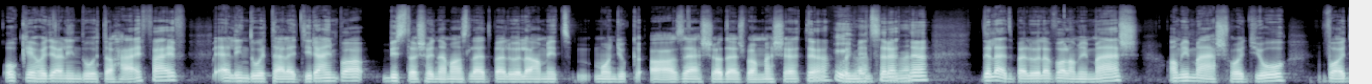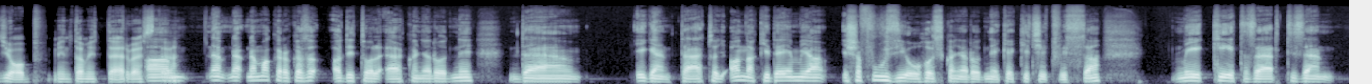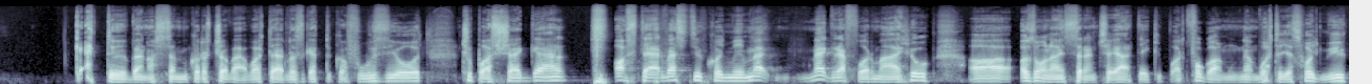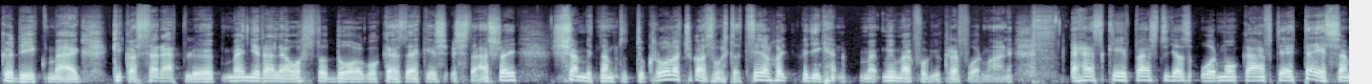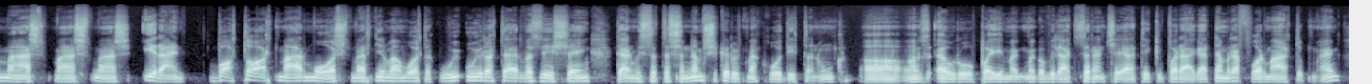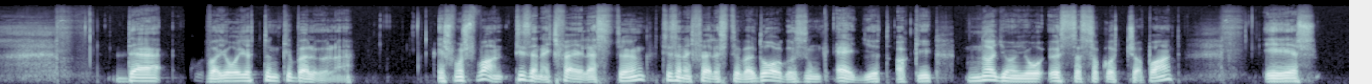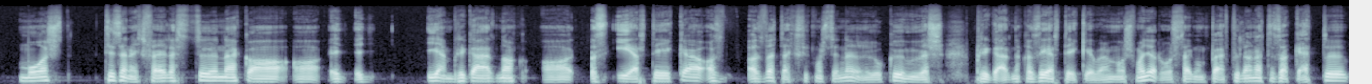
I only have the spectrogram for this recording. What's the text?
oké, okay, hogy elindult a high five, elindultál egy irányba, biztos, hogy nem az lett belőle, amit mondjuk az első adásban meséltél, Így hogy van, mit szeretnél, de lett belőle valami más, ami máshogy jó, vagy jobb, mint amit terveztél. Um, nem, nem, nem akarok az aditól elkanyarodni, de igen, tehát, hogy annak idején mi a, és a fúzióhoz kanyarodnék egy kicsit vissza, még 2012-ben azt hiszem, amikor a Csavával tervezgettük a fúziót, csupasz seggel, azt terveztük, hogy mi meg, megreformáljuk a, az online szerencsejátékipart. Fogalmunk nem volt, hogy ez hogy működik, meg kik a szereplők, mennyire leosztott dolgok ezek, és, és társai. Semmit nem tudtuk róla, csak az volt a cél, hogy, hogy igen, mi meg fogjuk reformálni. Ehhez képest ugye az Ormó Kft. egy teljesen más, más, más irányt ba tart már most, mert nyilván voltak új, újratervezéseink, természetesen nem sikerült meghódítanunk a, az európai, meg, meg a világ szerencsejátékiparágát, nem reformáltuk meg, de kurva jól jöttünk ki belőle. És most van 11 fejlesztőnk, 11 fejlesztővel dolgozunk együtt, akik nagyon jó összeszokott csapat, és most 11 fejlesztőnek a, a, egy, egy ilyen brigádnak a, az értéke az, az vetekszik most egy nagyon jó kőműves brigádnak az értékével. Most Magyarországon per pillanat ez a kettő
